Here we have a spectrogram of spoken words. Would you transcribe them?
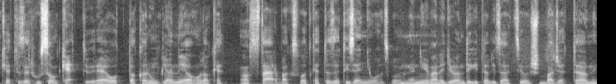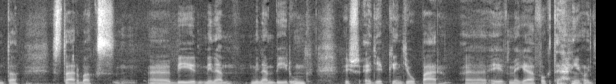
2022-re ott akarunk lenni, ahol a, a Starbucks volt 2018-ban, mert nyilván egy olyan digitalizációs budgettel, mint a Starbucks bír, mi nem, mi nem bírunk, és egyébként jó pár év még el fog telni, hogy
